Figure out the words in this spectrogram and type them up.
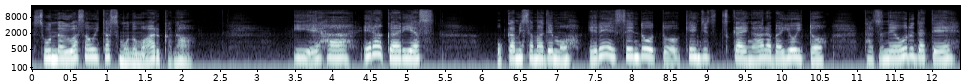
そんな噂をいたすものもあるかな。いいえはえらくありやす。おかみさまでもえれえ船頭と剣術使いがあらばよいと尋ねおるだて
